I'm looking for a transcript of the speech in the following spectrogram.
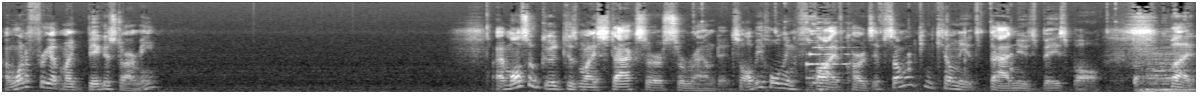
I want to free up my biggest army. I'm also good because my stacks are surrounded. So I'll be holding five cards. If someone can kill me, it's bad news baseball. But...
